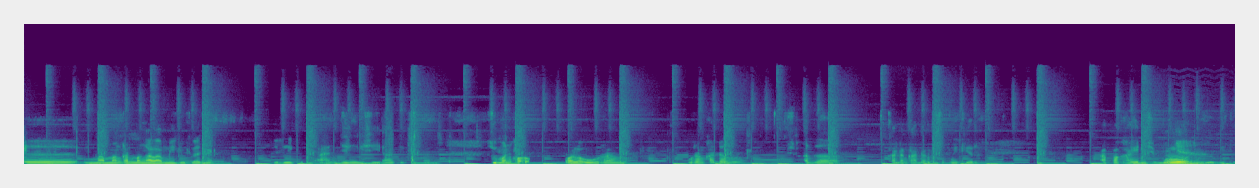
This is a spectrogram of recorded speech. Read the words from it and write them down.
eh, Mamang kan mengalami juga nya. Jadi anjing di sini gitu kan. Cuman kalau kalau orang orang kadang agak kadang-kadang suka mikir apakah ini sebuah Iya. kode gitu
